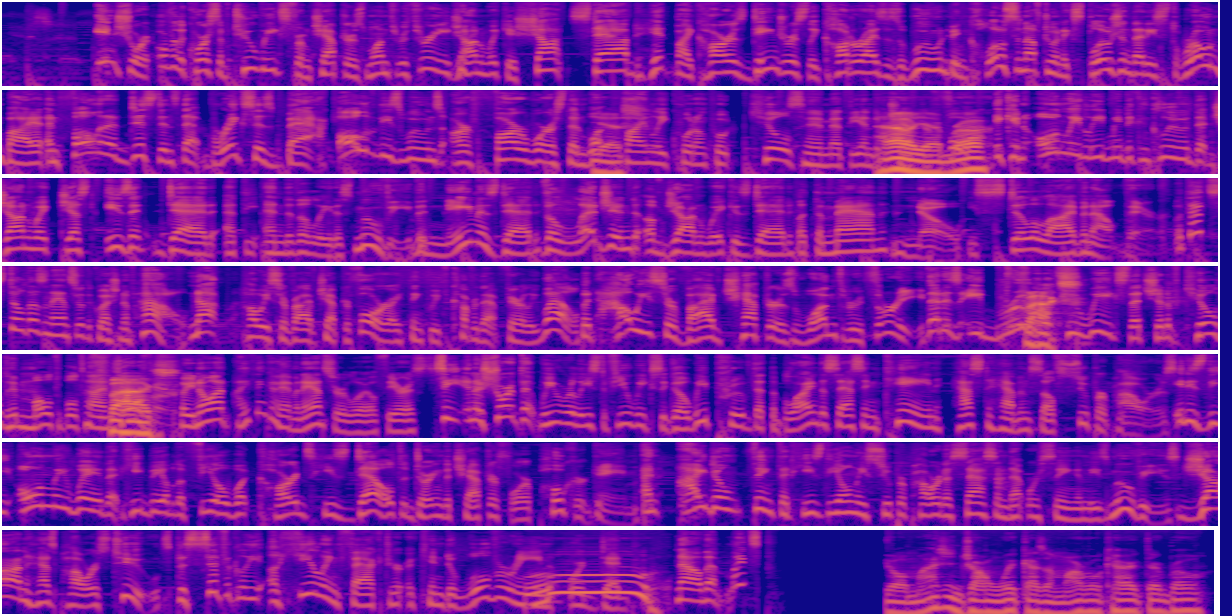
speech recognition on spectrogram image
In short, over the course of two weeks from chapters 1 through 3, John Wick is shot, stabbed, hit by cars, dangerously cauterizes a wound, been close enough to an explosion that he's thrown by it, and fallen a distance that breaks his back. All of these wounds are far worse than what Yes. finally quote unquote kills him at the end of Hell chapter yeah, 4. bro. It can only lead me to conclude that John Wick just isn't dead at the end of the latest movie. The name is dead, the legend of John Wick is dead, but the man, no. He's still alive and out there. But that still doesn't answer the question of how. Not how he survived chapter 4, I think we've covered that fairly well, but how he survived chapters 1 through 3. That is a brutal Facts. two weeks that should have killed him multiple times Facts. over. But you know what? I think I have an answer, loyal theorists. See, in a short that we released a few weeks ago, we proved that the blind assassin Kane has to have himself superpowers. It is the only way that he'd be able to feel what cards he's dealt during the chapter 4 poker game. And I don't think that he's the only superpowered assassin that we're seeing in these movies. John has powers too, specifically a healing factor akin to Wolverine or Deadpool. Now, that might Yo, imagine John Wick as a Marvel character, bro.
